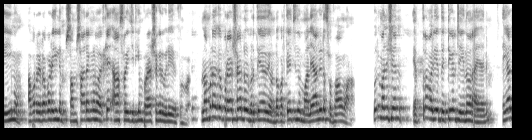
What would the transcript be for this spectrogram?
ഗെയിമും അവരുടെ ഇടപെടലും സംസാരങ്ങളും ഒക്കെ ആശ്രയിച്ചിരിക്കും പ്രേക്ഷകർ വിലയിരുത്തുന്നത്. നമ്മുടെയൊക്കെ പ്രേക്ഷകരുടെ ഒരു പ്രത്യേകതയുണ്ട്. പ്രത്യേകിച്ച് ഇത് മലയാളിയുടെ സ്വഭാവമാണ്. ഒരു മനുഷ്യൻ എത്ര വലിയ തെറ്റുകൾ ചെയ്യുന്നവനായാലും അയാൾ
